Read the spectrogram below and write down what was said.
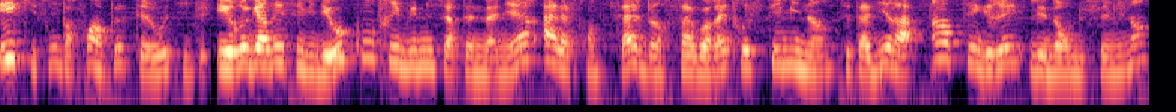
et qui sont parfois un peu stéréotypés. Et regarder ces vidéos contribue d'une certaine manière à l'apprentissage d'un savoir-être féminin, c'est-à-dire à intégrer les normes du féminin,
